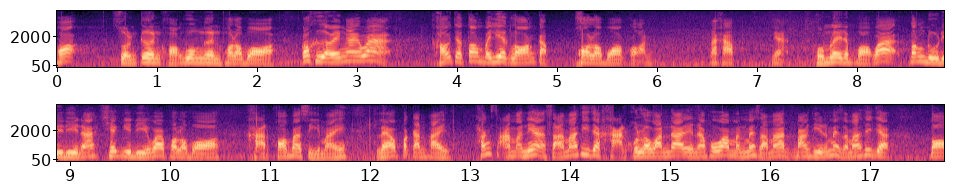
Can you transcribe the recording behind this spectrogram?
พาะส่วนเกินของวงเงินพรบ ก็คือเอาง่ายๆว่า เขาจะต้องไปเรียกร้องกับพรบก่อนนะครับเนี่ยผมเลยจะบอกว่าต้องดูดีๆนะ เช็คดีๆว่าพรบขาดพร้อมภาษีไหม แล้วประกันภัยทั้ง 3 อันนี้สามารถที่จะขาดคนละวันได้เลยนะ เพราะว่ามันไม่สามารถบางทีมันไม่สามารถที่จะต่อ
